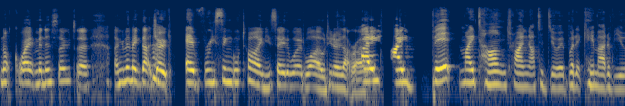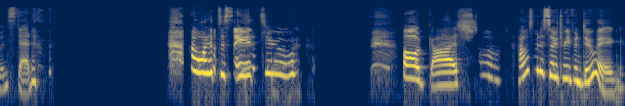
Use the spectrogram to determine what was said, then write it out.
Not quite Minnesota. I'm gonna make that joke every single time you say the word wild. You know that, right? I I bit my tongue trying not to do it, but it came out of you instead. I wanted to say it too. Oh gosh. Oh, how's Minnesota even doing?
